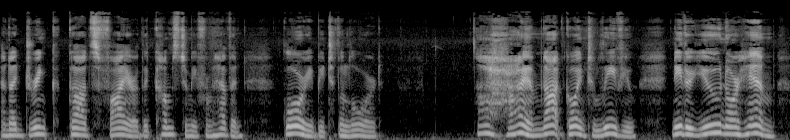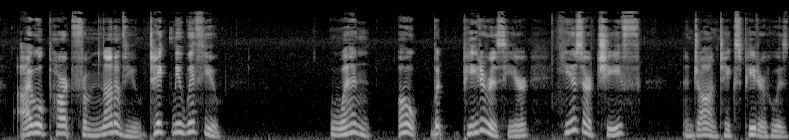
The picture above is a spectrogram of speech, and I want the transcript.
and I drink God's fire that comes to me from heaven. Glory be to the Lord. Oh, I am not going to leave you, neither you nor him. I will part from none of you. Take me with you. When? Oh, but Peter is here. He is our chief. And John takes Peter, who is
